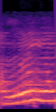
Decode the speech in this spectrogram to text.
Hallelujah.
